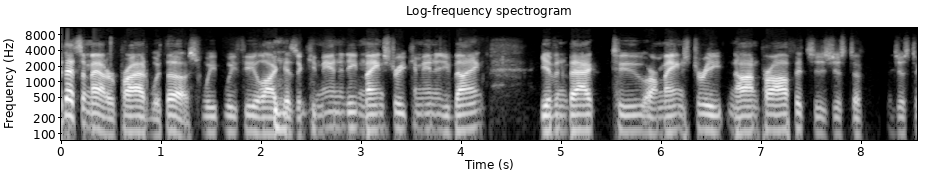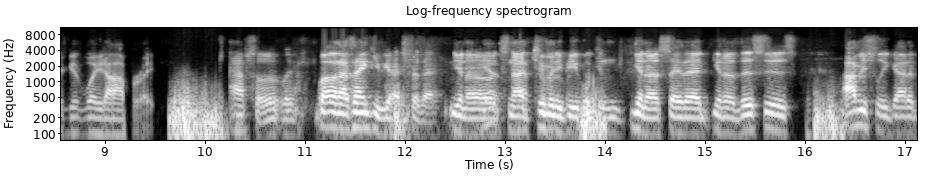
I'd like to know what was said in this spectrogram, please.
that's a matter of pride with us. We, we feel like mm-hmm. as a community, Main Street Community Bank, giving back to our Main Street nonprofits is just a just a good way to operate. Absolutely. Well, and I thank you guys for that. You know, yeah, it's not absolutely. too many people can, you know, say that, you know, this is obviously got to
